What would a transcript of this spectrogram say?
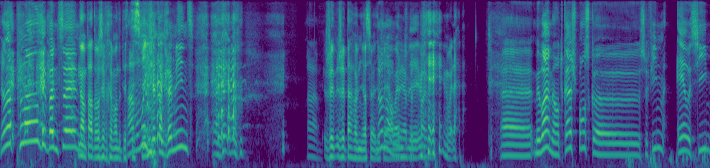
Il y en a plein des bonnes scènes Non, pardon, j'ai vraiment détesté À un ce moment, il film. jette un Gremlins voilà. Je, je vais pas revenir sur Ready Non, Player non, mais One, vais- problème. mais voilà. Euh, mais ouais, mais en tout cas, je pense que ce film est aussi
